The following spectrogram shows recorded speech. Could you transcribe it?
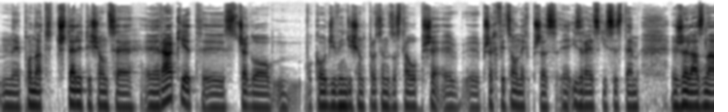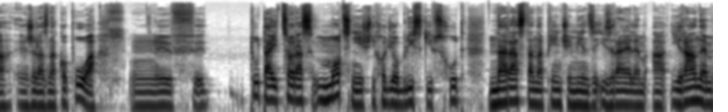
mm, ponad 4000 rakiet, e, z czego około 90% zostało prze, przechwyconych przez izraelski system żelazna, żelazna kopuła. W tutaj coraz mocniej, jeśli chodzi o Bliski Wschód, narasta napięcie między Izraelem a Iranem.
